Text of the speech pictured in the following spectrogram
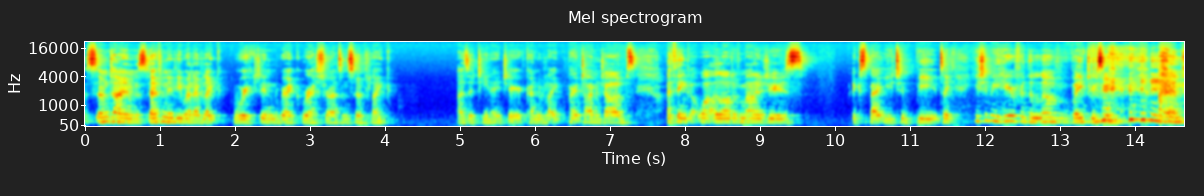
sometimes definitely when I've like worked in like restaurants and stuff like as a teenager, kind of like part time jobs. I think what a lot of managers expect you to be it's like you should be here for the love of waitressing and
